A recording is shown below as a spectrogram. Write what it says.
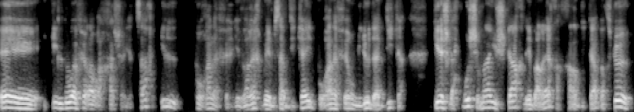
et qu'il doit faire la bracha il pourra la faire. Il pourra la faire au milieu d'abdika. Parce que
